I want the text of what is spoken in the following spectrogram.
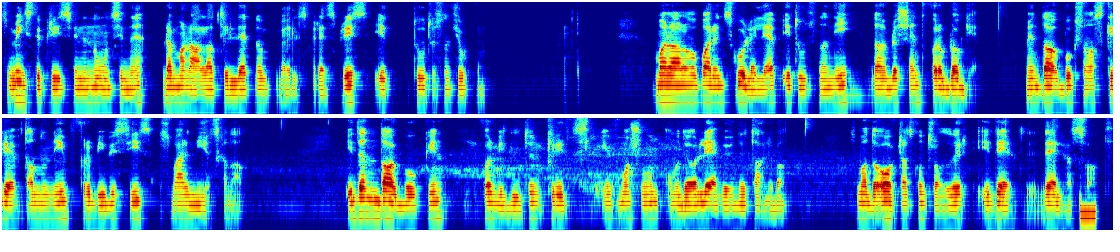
Som yngste prisvinner noensinne ble Malala tildelt Nobels fredspris i 2014. Malala var bare en skoleelev i 2009 da hun ble kjent for å blogge, med en dagbok som var skrevet anonymt for BBCs, som er en nyhetskanal. I denne dagboken formidlet hun kritisk informasjon om det å leve under Taliban, som hadde overtatt kontroller i deler av Swat.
